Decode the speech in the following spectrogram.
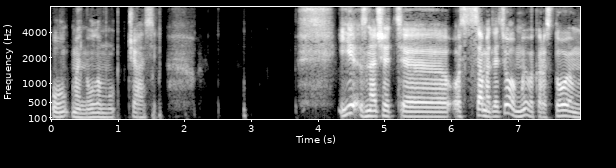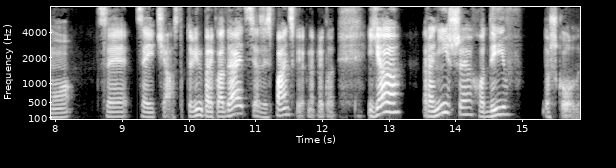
у минулому часі. І, значить, е, ось саме для цього ми використовуємо це, цей час. Тобто він перекладається з іспанської, як, наприклад, я раніше ходив до школи.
